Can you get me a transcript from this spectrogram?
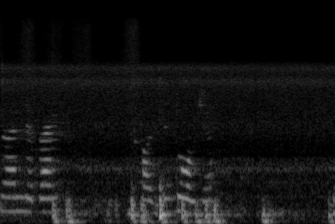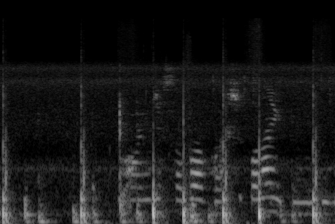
İhtimalle ben tatilde olacağım. Bu anca sabah karşı falan yükleniyor bu.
